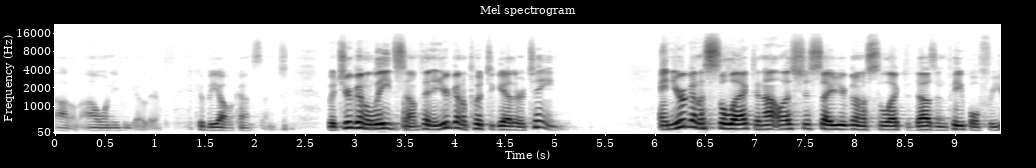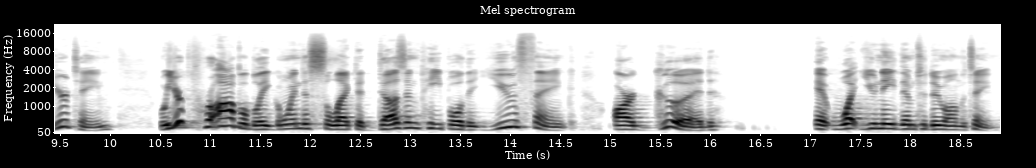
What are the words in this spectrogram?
I don't know, I won't even go there. It could be all kinds of things. But you're going to lead something and you're going to put together a team. And you're going to select, and let's just say you're going to select a dozen people for your team. Well, you're probably going to select a dozen people that you think are good at what you need them to do on the team.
